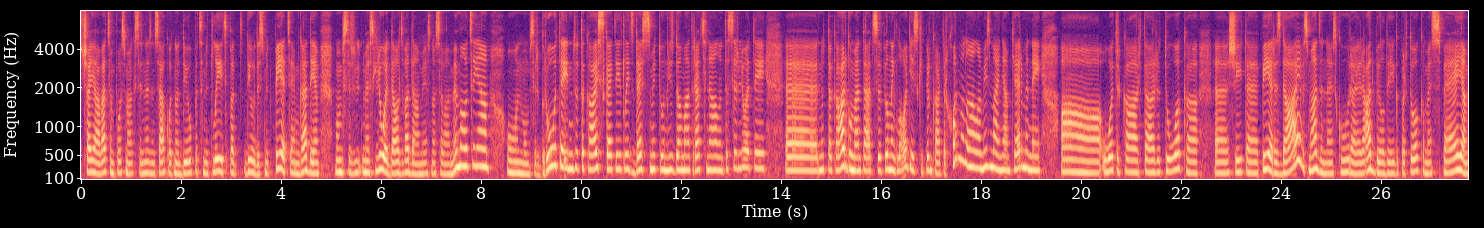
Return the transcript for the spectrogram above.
šajā vecuma posmā, kas ir nezinu, sākot no 12 līdz pat 25 gadiem, ir, mēs ļoti daudz vadāmies no savām emocijām, un mums ir grūti nu, aizskaitīt līdz desmit un izdomāt racionāli. Un tas ir ļoti nu, argumentēts, pilnīgi loģiski, pirmkārt ar hormonālām izmaiņām izmaiņām ķermenī, otrkārt ar to, ka šī pieredze daiva smadzenēs, kura ir atbildīga par to, ka mēs spējam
